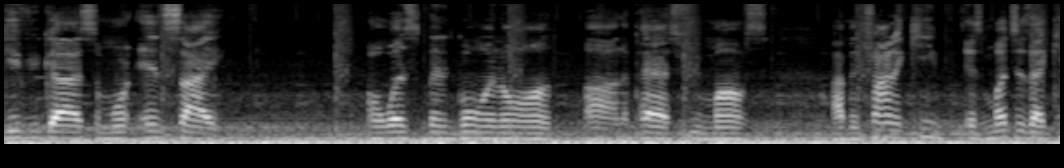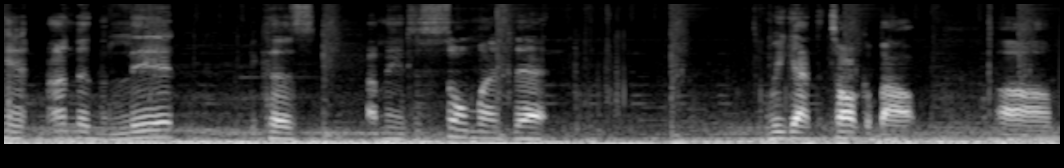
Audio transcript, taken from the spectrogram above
give you guys some more insight on what's been going on uh, the past few months. I've been trying to keep as much as I can under the lid because I mean, just so much that we got to talk about um,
